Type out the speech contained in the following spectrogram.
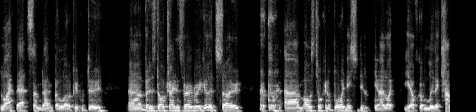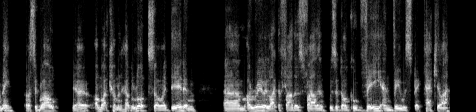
like that. Some don't, but a lot of people do. Um, but his dog training is very, very good. So um, I was talking to Boyd, and he said, "You know, like, yeah, I've got a litter coming." I said, "Well, you know, I might come and have a look." So I did, and um, I really liked the father. His father was a dog called V, and V was spectacular.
